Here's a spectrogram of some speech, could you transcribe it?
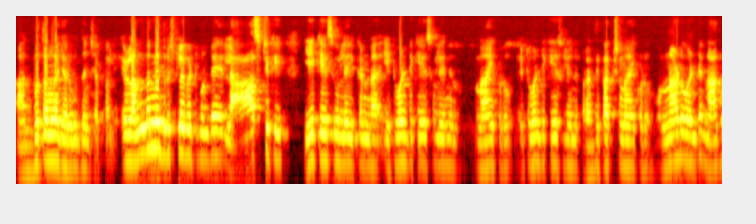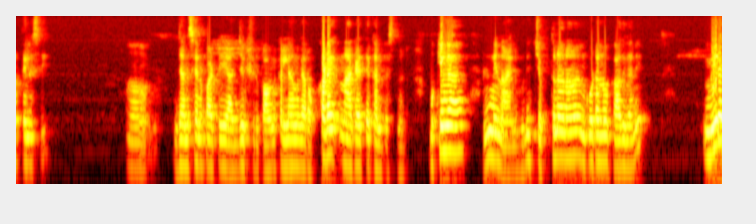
అద్భుతంగా జరుగుద్దని చెప్పాలి. వీళ్ళందరినీ దృష్టిలో పెట్టుకుంటే లాస్ట్కి ఏ కేసు లేకుండా ఎటువంటి కేసు లేని నాయకుడు ఎటువంటి కేసు లేని ప్రతిపక్ష నాయకుడు ఉన్నాడు అంటే నాకు తెలిసి జనసేన పార్టీ అధ్యక్షుడు పవన్ కళ్యాణ్ గారు ఒక్కడే నాకైతే కనిపిస్తున్నాడు. ముఖ్యంగా నేను ఆయన గురించి చెప్తున్నానో ఇంకోటనో కాదు కానీ మీరే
